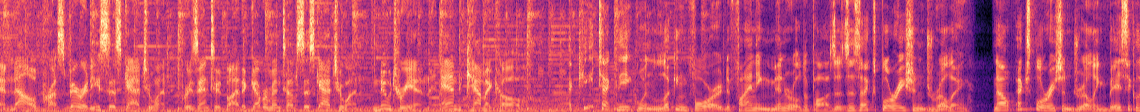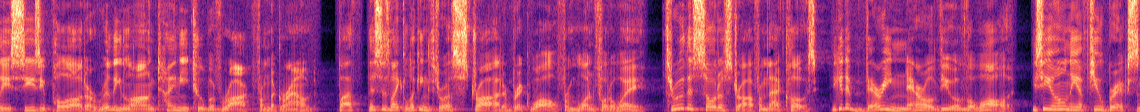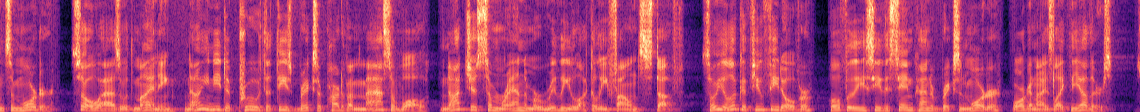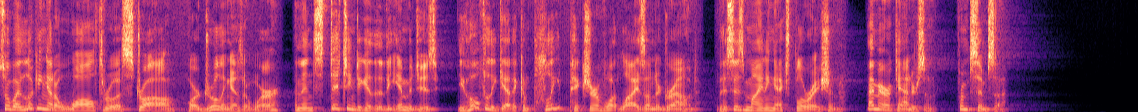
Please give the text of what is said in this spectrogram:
And now, Prosperity Saskatchewan, presented by the Government of Saskatchewan, Nutrien, and Cameco. A key technique when looking for defining mineral deposits is exploration drilling. Now, exploration drilling basically sees you pull out a really long, tiny tube of rock from the ground. But this is like looking through a straw at a brick wall from one foot away. Through the soda straw from that close, you get a very narrow view of the wall. You see only a few bricks and some mortar. So, as with mining, now you need to prove that these bricks are part of a massive wall, not just some random or really luckily found stuff. So you look a few feet over, hopefully you see the same kind of bricks and mortar, organized like the others. So by looking at a wall through a straw, or drilling as it were, and then stitching together the images, you hopefully get a complete picture of what lies underground. This is mining exploration. I'm Eric Anderson from CIMSA.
